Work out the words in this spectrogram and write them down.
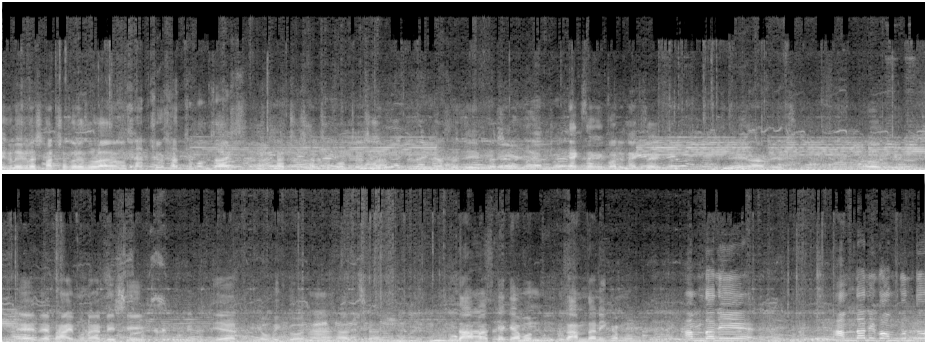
এগুলো এগুলো সাতশো করে জোড়া? সাতশো সাতশো পঞ্চাশ। সাতশো সাতশো পঞ্চাশ না? এক জায়গায় করেন এক জায়গায় ওকে এই যে ভাই মনে হয় বেশি ইয়ে আর কি, অভিজ্ঞ। আচ্ছা। দাম আজকে কেমন? দামদানি কেমন? আমদানি আমদানি কম কিন্তু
